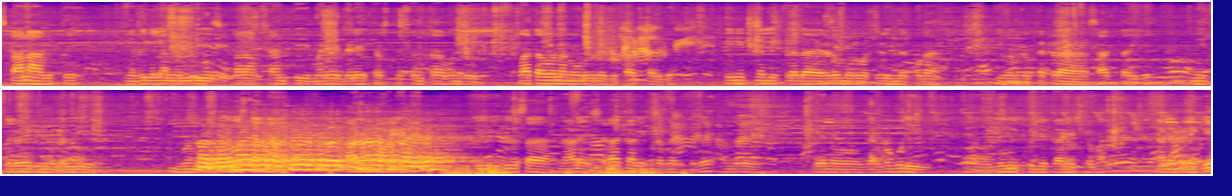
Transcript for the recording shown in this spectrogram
ಸ್ಥಾನ ಆಗುತ್ತೆ. ಜನರಿಗೆಲ್ಲ ನೆಮ್ಮದಿ ಸುಖ ಶಾಂತಿ ಮಳೆ ಬೆಳೆ ತರಿಸ್ತಕ್ಕಂಥ ಒಂದು ವಾತಾವರಣ ನೋಡಿದ್ರೆ ಗೊತ್ತಾಗ್ತಾ ಇದೆ. ಈ ನಿಟ್ಟಿನಲ್ಲಿ ಕಳೆದ ಎರಡು ಮೂರು ವರ್ಷಗಳಿಂದ ಕೂಡ ಈ ಒಂದು ಕಟ್ಟಡ ಸಾಗ್ತಾ ಇದೆ. ಇನ್ನು ಕೆಲವೇ ದಿನಗಳಲ್ಲಿ ಈ ಒಂದು ದೇವಸ್ಥಾನ ಆರಂಭವಾಗಿದೆ ಈ ದಿವಸ ನಾಳೆ ಶಡಾ ಕಾರ್ಯಕ್ರಮ ಇರ್ತದೆ. ಅಂದರೆ ಏನು ಗರ್ಭಗುಡಿ ಭೂಮಿ ಪೂಜೆ ಕಾರ್ಯಕ್ರಮ ನಾಳೆ ಬೆಳಗ್ಗೆ.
